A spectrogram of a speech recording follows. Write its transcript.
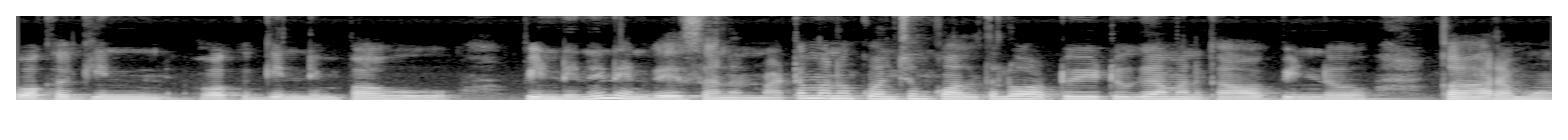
ఒక గిన్నె ఒక గిన్నె పావు పిండిని నేను వేసాను అనమాట మనం కొంచెం కొలతలో అటు ఇటుగా మనకు ఆవపిండు కారము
